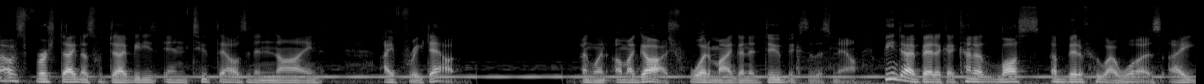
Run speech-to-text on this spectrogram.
I was first diagnosed with diabetes in 2009, I freaked out. I'm going, oh my gosh, what am I going to do because of this now? Being diabetic, I kind of lost a bit of who I was. I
